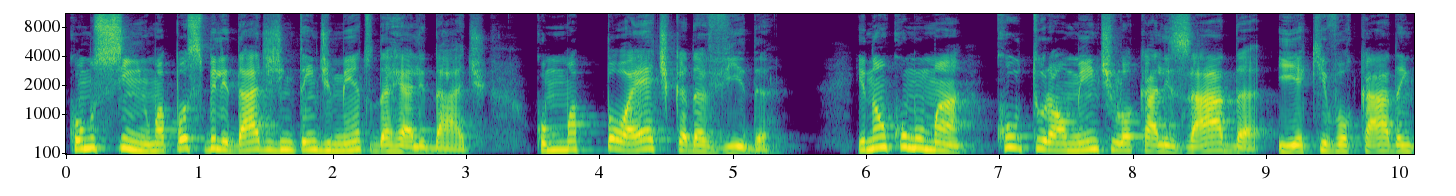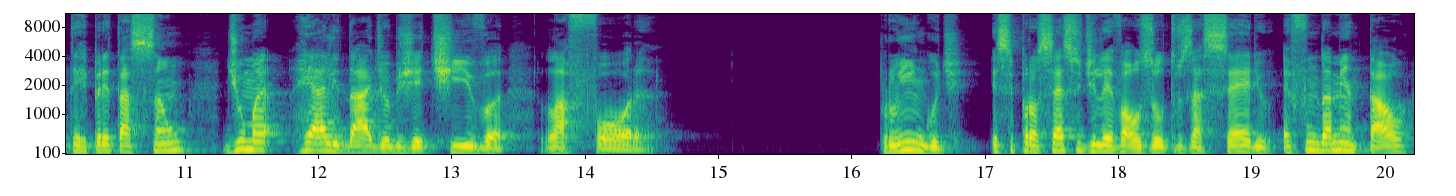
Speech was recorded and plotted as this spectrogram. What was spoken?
como sim uma possibilidade de entendimento da realidade, como uma poética da vida, e não como uma culturalmente localizada e equivocada interpretação de uma realidade objetiva lá fora. Para o Ingud, esse processo de levar os outros a sério é fundamental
